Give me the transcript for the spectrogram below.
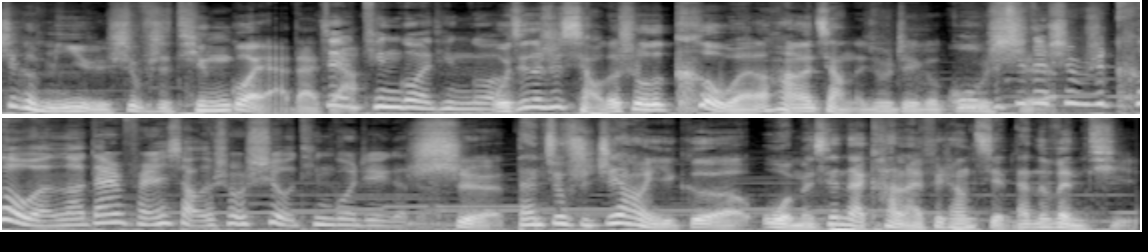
这个谜语是不是听过呀？大家听过听过。我记得是小的时候的课文，好像讲的就是这个故事。我不记得是不是课文了，但是反正小的时候是有听过这个的。是，但就是这样一个我们现在看来非常简单的问题，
